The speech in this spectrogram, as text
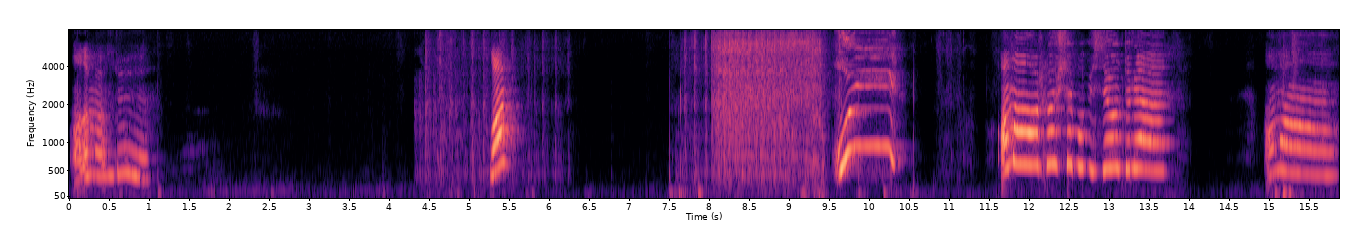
Adam öldü. Lan. Uy! Ana arkadaşlar bu bizi öldüren. Ana.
